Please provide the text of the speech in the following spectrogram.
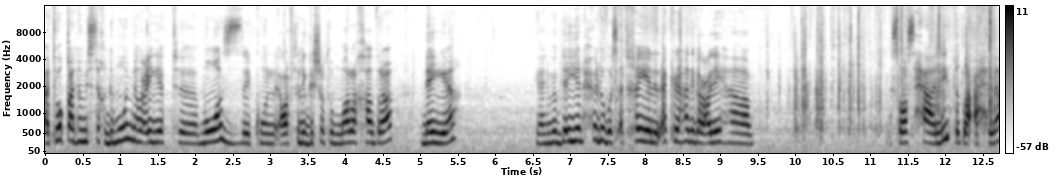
أتوقع إنهم يستخدمون نوعية موز يكون عرفتوا اللي قشرتهم مرة خضراء نية. يعني مبدئيا حلو بس أتخيل الأكلة هذه لو عليها صوص حالي بتطلع أحلى.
